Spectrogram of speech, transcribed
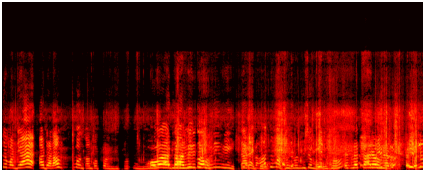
તે મજા આવે. આ ઢળાવ બંકાન પર પડી. ઓવે, તો આવી રીતે તારે તારે તું મારા ભાઈબંધ વિશે મારું, હં? એટલે તારે મેટર એટલે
